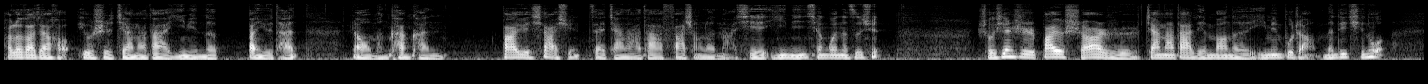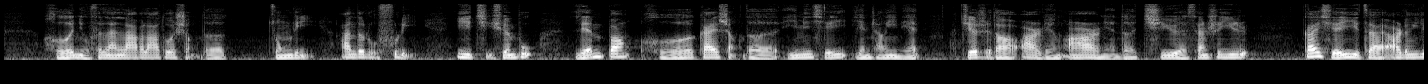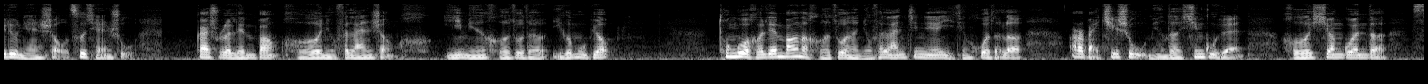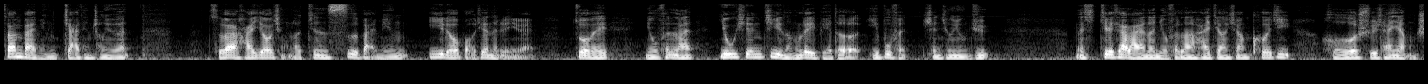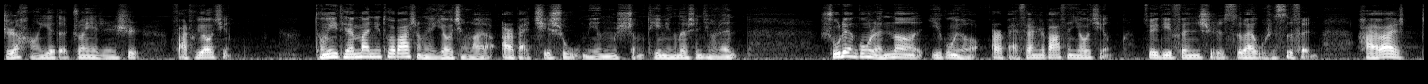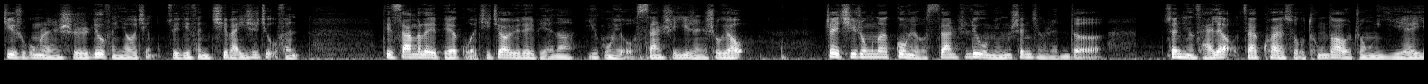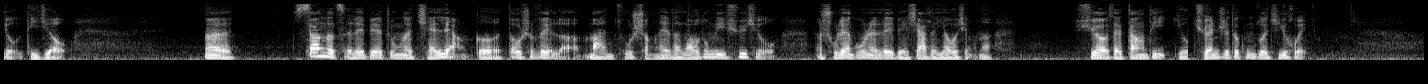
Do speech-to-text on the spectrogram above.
Hello，大家好，又是加拿大移民的半月谈，让我们看看八月下旬在加拿大发生了哪些移民相关的资讯。首先是八月十二日，加拿大联邦的移民部长门迪奇诺和纽芬兰拉布拉多省的总理安德鲁·弗里一起宣布，联邦和该省的移民协议延长一年，截止到二零二二年的七月三十一日。该协议在二零一六年首次签署，概述了联邦和纽芬兰省移民合作的一个目标。通过和联邦的合作呢，纽芬兰今年已经获得了二百七十五名的新雇员和相关的三百名家庭成员。此外，还邀请了近四百名医疗保健的人员，作为纽芬兰优先技能类别的一部分申请永居。那接下来呢，纽芬兰还将向科技。和水产养殖行业的专业人士发出邀请。同一天，曼尼托巴省也邀请了二百七十五名省提名的申请人。熟练工人呢，一共有二百三十八份邀请，最低分是四百五十四分；海外技术工人是六份邀请，最低分七百一十九分。第三个类别国际教育类别呢，一共有三十一人受邀。这其中呢，共有三十六名申请人的。申请材料在快速通道中也有递交。那三个子类别中的前两个都是为了满足省内的劳动力需求。那熟练工人类别下的邀请呢，需要在当地有全职的工作机会。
